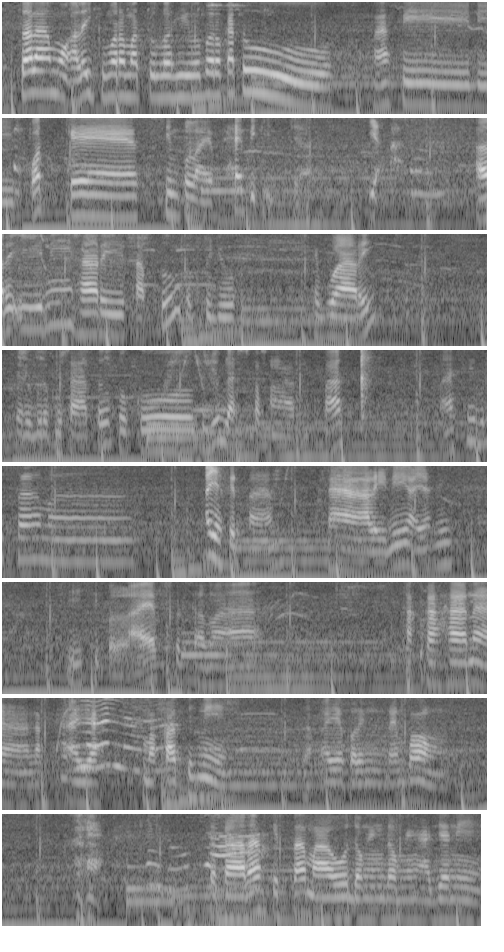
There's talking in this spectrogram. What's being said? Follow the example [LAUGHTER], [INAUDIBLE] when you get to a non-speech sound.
Assalamualaikum warahmatullahi wabarakatuh. Masih di podcast Simple Life Happy Kitchen. Ya, hari ini hari Sabtu 27 Februari 2021 pukul 17.04 masih bersama Ayah Firman. Nah, kali ini Ayah nih di Simple Life bersama Hana, anak ayah sama Fatih nih. Anak ayah paling rempong. [LAUGHS] Sekarang kita mau dongeng-dongeng aja nih.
